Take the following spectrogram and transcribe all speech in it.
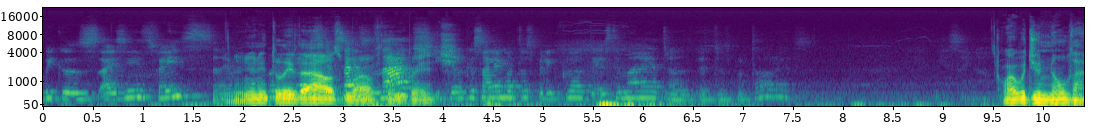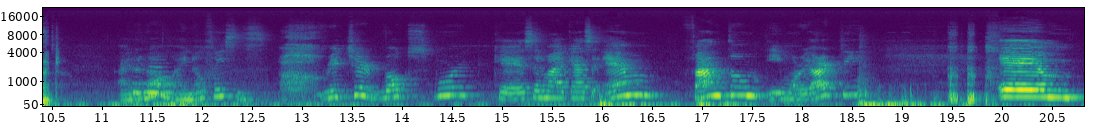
Because I see his face. and You need to leave the house more en often, Bridge. Y creo que sale en otras películas de este mae de transportadores. Why would you know that? I don't know, I know faces. Richard Roxburgh, que es el mae que hace M, Phantom y Moriarty. Em,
